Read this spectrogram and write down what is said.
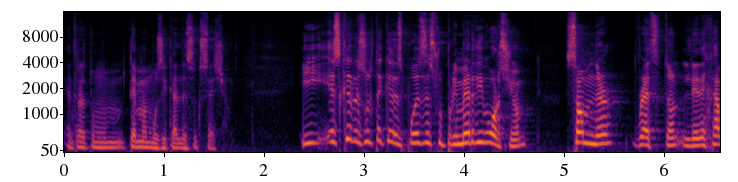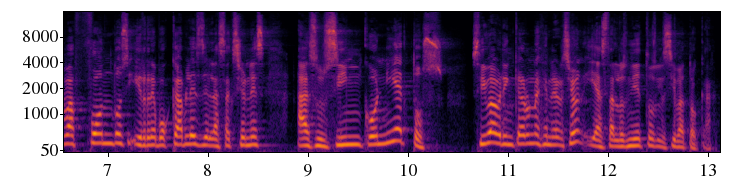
Entra tu tema musical de Succession. Y es que resulta que después de su primer divorcio, Sumner Redstone le dejaba fondos irrevocables de las acciones a sus cinco nietos. Se iba a brincar una generación y hasta los nietos les iba a tocar.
